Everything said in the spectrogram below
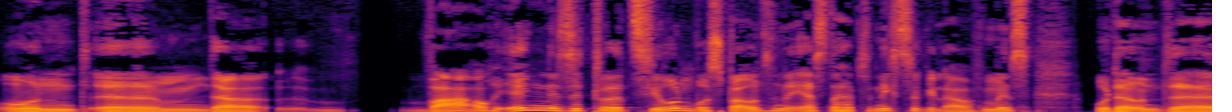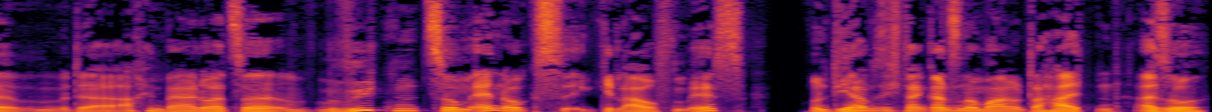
Und ähm, da war auch irgendeine Situation, wo es bei uns in der ersten Halbzeit nicht so gelaufen ist, wo dann unter der Achim Bayerlorzer wütend zum Enox gelaufen ist und die haben sich dann ganz normal unterhalten. Also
